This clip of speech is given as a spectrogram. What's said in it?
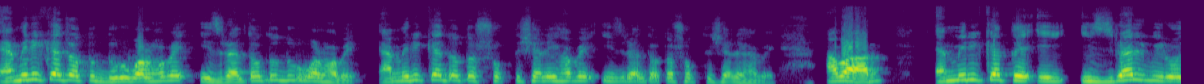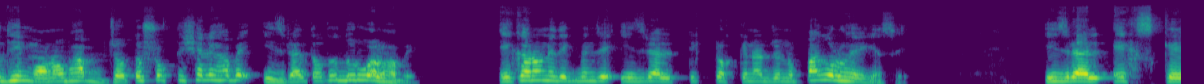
আমেরিকা যত দুর্বল হবে, ইসরায়েল তত দুর্বল হবে। আমেরিকা যত শক্তিশালী হবে, ইসরায়েল তত শক্তিশালী হবে। আবার আমেরিকাতে এই ইসরায়েল বিরোধী মনোভাব যত শক্তিশালী হবে, ইসরায়েল তত দুর্বল হবে। এ কারণে দেখবেন যে ইসরায়েল টিকটক কেনার জন্য পাগল হয়ে গেছে। ইসরায়েল এক্স কে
